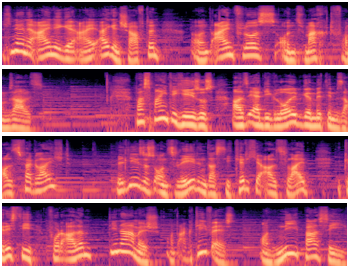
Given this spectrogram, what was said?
Ich nenne einige Eigenschaften und Einfluss und Macht vom Salz. Was meinte Jesus, als er die Gläubige mit dem Salz vergleicht? Will Jesus uns lehren, dass die Kirche als Leib Christi vor allem dynamisch und aktiv ist und nie passiv.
